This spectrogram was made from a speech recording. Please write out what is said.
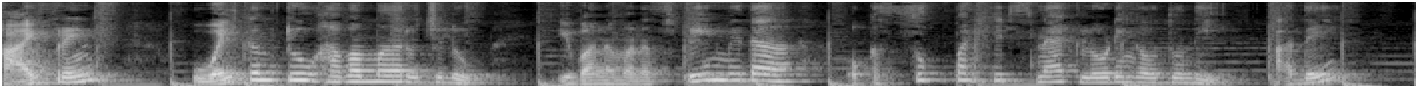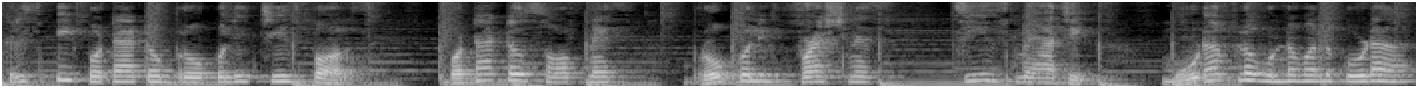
Hi friends welcome to Havamma Ruchulu. ఇవాళ మన స్క్రీన్ మీద ఒక సూపర్ హిట్ స్నాక్ లోడింగ్ అవుతుంది. అదే crispy potato broccoli cheese balls. Potato softness broccoli freshness cheese magic mood ఆఫ్లో ఉన్న వాళ్ళు కూడా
